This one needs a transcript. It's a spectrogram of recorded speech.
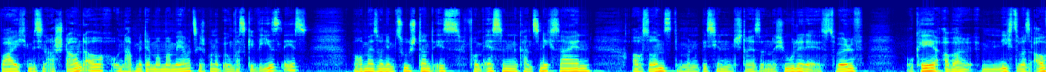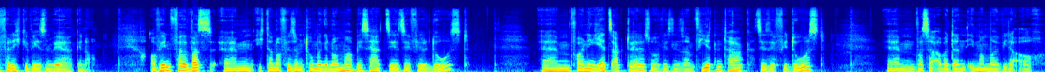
war ich ein bisschen erstaunt auch und habe mit der Mama mehrmals gesprochen, ob irgendwas gewesen ist, warum er so in dem Zustand ist. Vom Essen kann es nicht sein. Auch sonst, ein bisschen Stress in der Schule, der ist zwölf. Okay, aber nichts, was auffällig gewesen wäre. Genau. Auf jeden Fall, was ähm, ich dann noch für Symptome genommen habe, ist, er hat sehr, sehr viel Durst. Ähm, vor allen Dingen jetzt aktuell, so wir sind am vierten Tag, sehr, sehr viel Durst, ähm, was er aber dann immer mal wieder auch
